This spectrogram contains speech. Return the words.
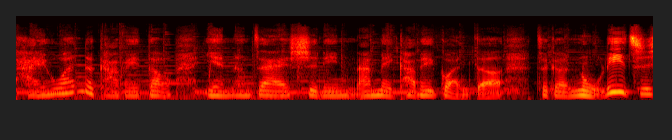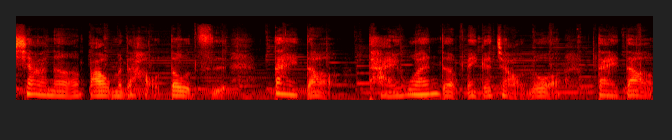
台湾的咖啡豆也能在士林南美咖啡馆的这个努力之下呢，把我们的好豆子带到台湾的每个角落，带到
